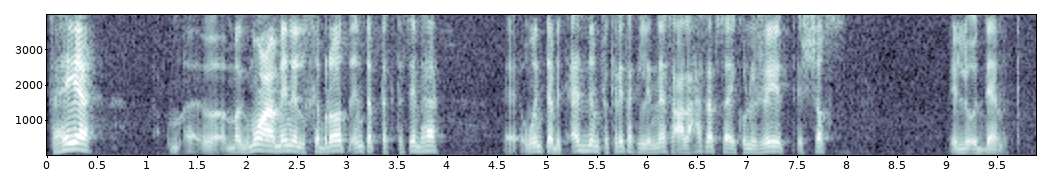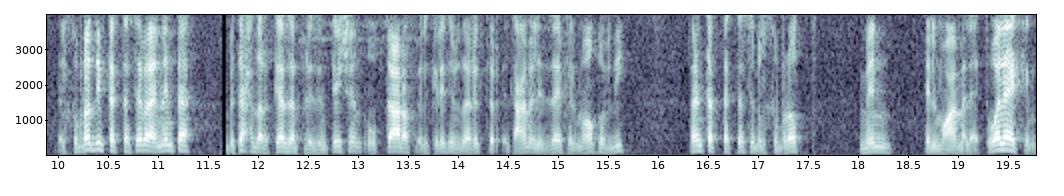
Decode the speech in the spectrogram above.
فهي مجموعة من الخبرات انت بتكتسبها آه، وانت بتقدم فكرتك للناس على حسب سيكولوجيه الشخص اللي قدامك. الخبرات دي بتكتسبها ان انت بتحضر كذا presentation وبتعرف ال creative director اتعامل إزاي في المواقف دي فانت بتكتسب الخبرات من المعاملات. ولكن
